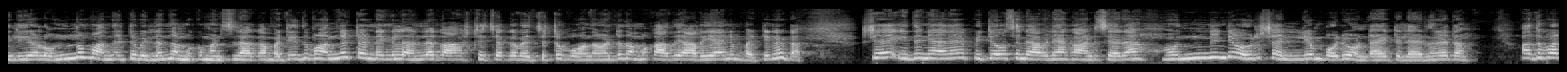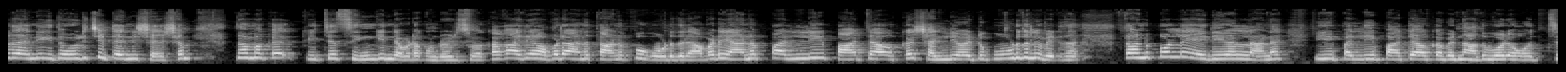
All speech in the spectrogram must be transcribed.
എലികളൊന്നും വന്നിട്ടുമില്ലെന്ന് നമുക്ക് മനസ്സിലാക്കാൻ പറ്റും. ഇത് വന്നിട്ടുണ്ടെങ്കിൽ നല്ല കാഷ്ടിച്ചൊക്കെ വെച്ചിട്ട് പോകുന്നതുകൊണ്ട് നമുക്ക് അത് അറിയാനും പറ്റും കേട്ടോ. പക്ഷേ ഇത് ഞാൻ പിറ്റേ ദിവസം രാവിലെ ഞാൻ കാണിച്ചു തരാം. ഒന്നിന്റെ ഒരു ശല്യം പോലും ഉണ്ടായിട്ടില്ലായിരുന്നു കേട്ടോ. അതുപോലെ തന്നെ ഇത് ഒഴിച്ചിട്ടതിന് ശേഷം നമുക്ക് കിച്ചൺ സിങ്കിന്റെ അവിടെ കൊണ്ടൊഴിച്ച് വെക്കാം. കാര്യം അവിടെയാണ് തണുപ്പ് കൂടുതൽ. അവിടെയാണ് പല്ലി പാറ്റ ഒക്കെ ശല്യമായിട്ട് കൂടുതൽ വരുന്നത്. തണുപ്പുള്ള ഏരിയകളിലാണ് ഈ പല്ലി പാറ്റ ഒക്കെ വരുന്നത്. അതുപോലെ ഒച്ച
